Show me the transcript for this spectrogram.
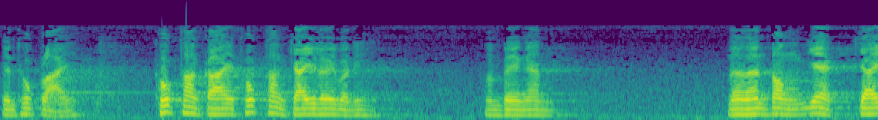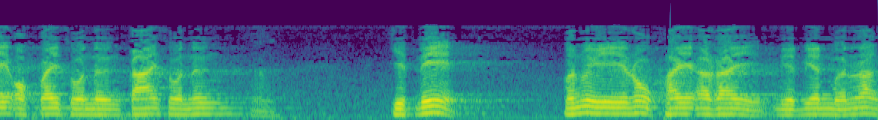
เป็นทุกข์หลาย ทุกข์ทางกาย ทุกข์ทางใจเลยแบบนี้ มันเป็นงั้น ดังนั้นต้องแยกใจออกไปส่วนหนึ่งกายส่วนหนึ่งจิตนี้ มันไม่มีโรคภัยอะไร เบียดเบียนเหมือนร่าง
